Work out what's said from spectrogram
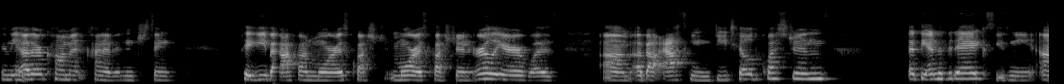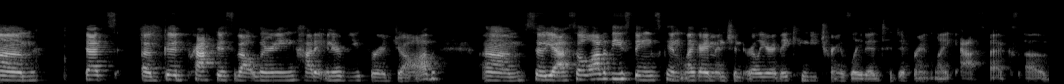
And the other comment, kind of an interesting piggyback on Maura's question, Maura's question earlier was um, about asking detailed questions at the end of the day, excuse me. Um, that's a good practice about learning how to interview for a job. Um, so yeah, so a lot of these things can, like I mentioned earlier, they can be translated to different like aspects of,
